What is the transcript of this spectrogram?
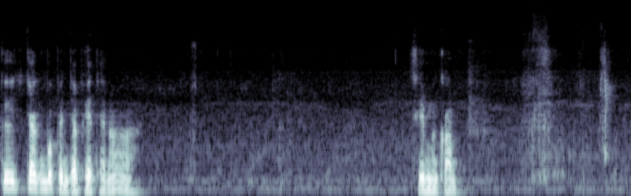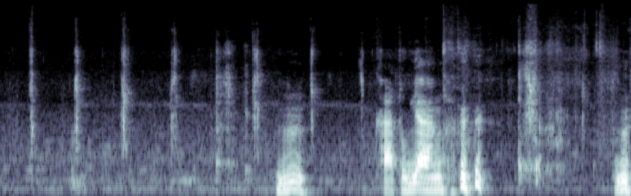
คือจังบ่เป็นตะเพ็ดแท้เนาะซิมมันก่อนอืมขาดทุกอย่างอืม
